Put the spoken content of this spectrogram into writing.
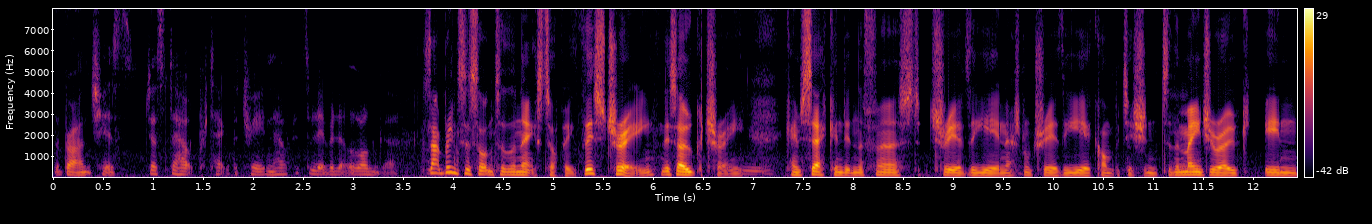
the branches just to help protect the tree and help it to live a little longer. So that brings us on to the next topic. This tree, this oak tree, mm. came second in the first Tree of the Year, National Tree of the Year competition to the major oak in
